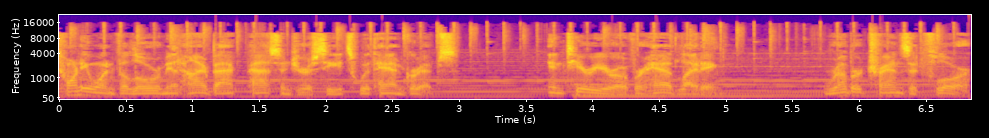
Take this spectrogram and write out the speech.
21 velour mid-high back passenger seats with hand grips. Interior overhead lighting. Rubber transit floor.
